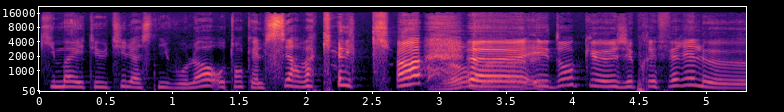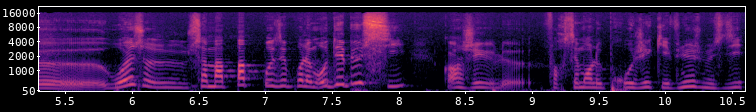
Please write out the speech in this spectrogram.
qui m'a été utile à ce niveau-là, autant qu'elle serve à quelqu'un. Bah, Euh, ouais. Et donc euh, j'ai préféré le... Ouais, je- ça m'a pas posé problème. Au début, si. Quand j'ai eu forcément le projet qui est venu, je me suis dit,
